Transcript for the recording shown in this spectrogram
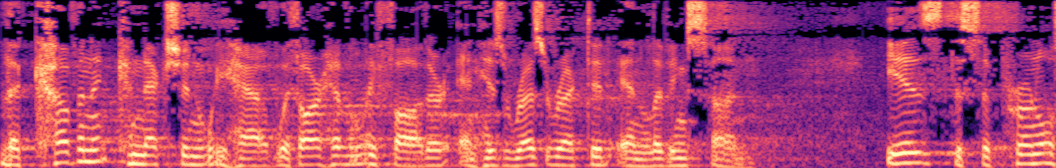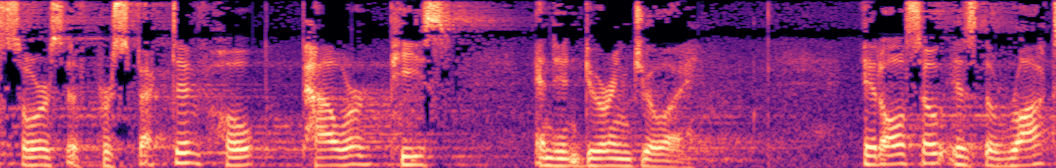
The covenant connection we have with our Heavenly Father and His resurrected and living Son is the supernal source of perspective, hope, power, peace, and enduring joy. It also is the rock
